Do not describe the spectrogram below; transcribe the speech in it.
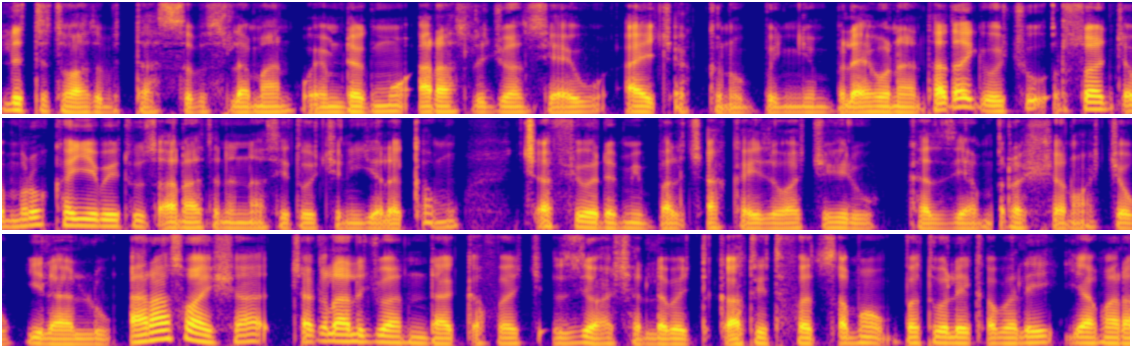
ልትተዋት ብታስብ ስለማን ወይም ደግሞ አራስ ልጇን ሲያዩ አይጨክኑብኝም ብላ ይሆናል። ታጣቂዎቹ እርሷን ጨምሮ ከየቤቱ ህጻናትንና ሴቶችን እየለቀሙ ጨፌ ወደሚባል ጫካ ይዘዋቸው ሄዱ። ከዚያም ረሸኗቸው ይላሉ። አራሷ አይሻ ጨቅላ ልጇን እንዳቀፈች እዚያው አሸለበች። ጥቃቱ የተፈጸመው በቶሌ ቀበሌ የአማራ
